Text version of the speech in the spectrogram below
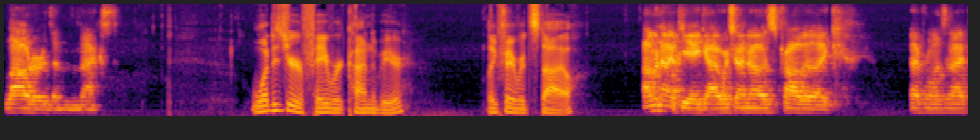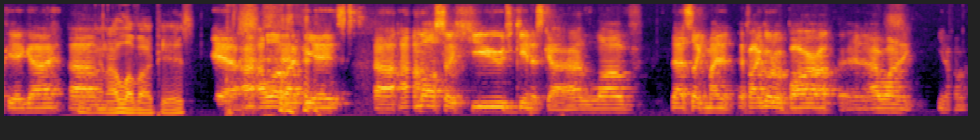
louder than the next. What is your favorite kind of beer? Like favorite style? I'm an IPA guy, which I know is probably like everyone's an IPA guy. Um, and I love IPAs. Yeah, I, I love IPAs. Uh, I'm also a huge Guinness guy. I love that's like my if I go to a bar and I want to you know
